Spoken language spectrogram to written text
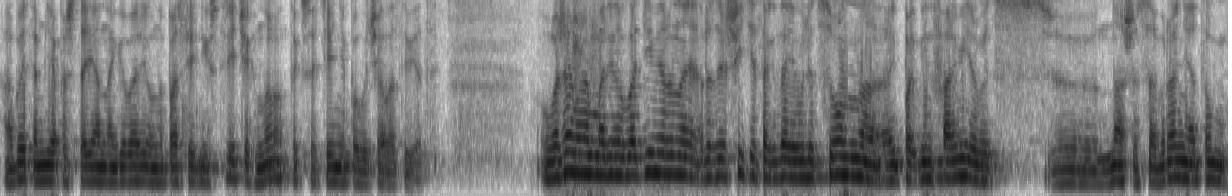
Об этом я постоянно говорил на последних встречах, но, так сказать, я не получал ответа. Уважаемая Марина Владимировна, разрешите тогда эволюционно э, информировать э, наше собрание о том,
